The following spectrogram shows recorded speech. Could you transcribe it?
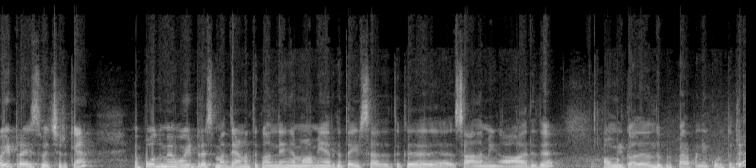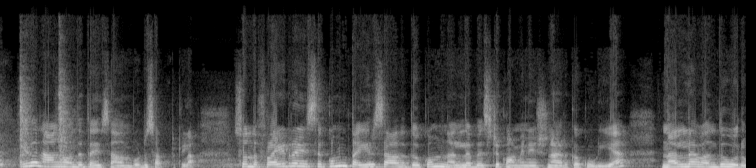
ஒயிட் ரைஸ் வச்சுருக்கேன். எப்போதுமே ஒயிட் ரைஸ் மத்தியானத்துக்கு வந்து எங்கள் மாமியாருக்கு தயிர் சாதத்துக்கு சாதம் இங்கே ஆறுது. அவங்களுக்கு அதை வந்து ப்ரிப்பேர் பண்ணி கொடுத்துட்டு இதை நாங்கள் வந்து தயிர் சாதம் போட்டு சாப்பிட்டுக்கலாம். ஸோ அந்த ஃப்ரைட் ரைஸுக்கும் தயிர் சாதத்துக்கும் நல்ல பெஸ்ட்டு காம்பினேஷனாக இருக்கக்கூடிய நல்ல வந்து ஒரு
